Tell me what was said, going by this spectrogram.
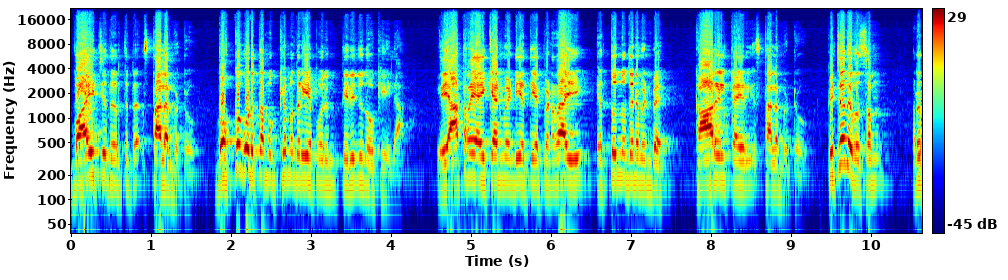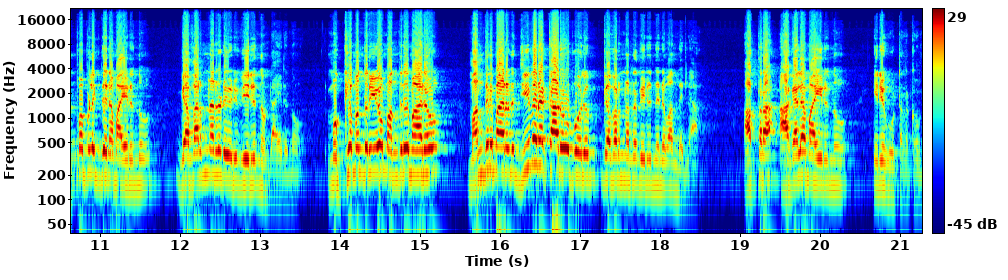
വായിച്ചു തീർത്തിട്ട് സ്ഥലം വിട്ടു. ബൊക്ക കൊടുത്ത മുഖ്യമന്ത്രിയെ പോലും തിരിഞ്ഞു നോക്കിയില്ല. യാത്ര അയക്കാൻ വേണ്ടി എത്തിയ പിണറായി എത്തുന്നതിന് മുൻപ് കാറിൽ കയറി സ്ഥലം വിട്ടു. പിറ്റേ ദിവസം റിപ്പബ്ലിക് ദിനമായിരുന്നു. ഗവർണറുടെ ഒരു വിരുന്നുണ്ടായിരുന്നു. മുഖ്യമന്ത്രിയോ മന്ത്രിമാരോ മന്ത്രിമാരുടെ ജീവനക്കാരോ പോലും ഗവർണറുടെ വിരുന്നിന് വന്നില്ല. അത്ര അകലമായിരുന്നു ഇരു കൂട്ടർക്കും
